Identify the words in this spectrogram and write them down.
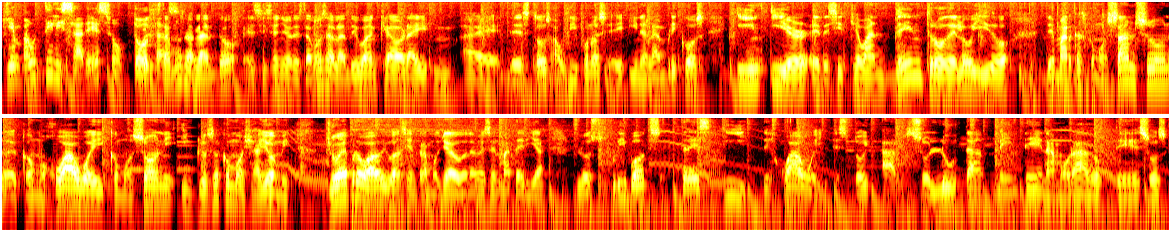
¿Quién va a utilizar eso? Pues Todas. estamos hablando, eh, sí señor, estamos hablando Iván que ahora hay mm, eh, de estos audífonos eh, inalámbricos in-ear, es decir, que van dentro del oído de marcas como Samsung, como Huawei, como Sony, incluso como Xiaomi. Yo he probado, Iván, si entramos ya de una vez en materia, los FreeBuds 3i de Huawei. Estoy absolutamente enamorado de esos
